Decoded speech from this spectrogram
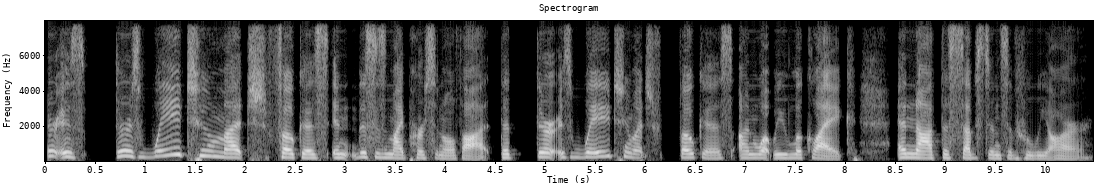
There is there is way too much focus in this is my personal thought that there is way too much focus on what we look like and not the substance of who we are.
